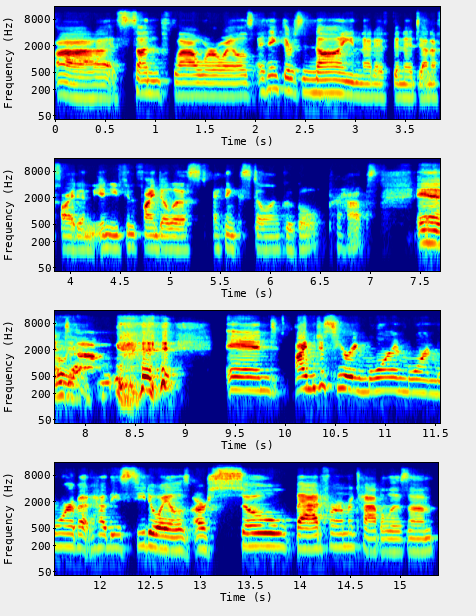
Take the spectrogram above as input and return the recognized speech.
uh, sunflower oils. I think there's nine that have been identified, and, and you can find a list. I think still on Google, perhaps. And oh, yeah. um, and I'm just hearing more and more and more about how these seed oils are so bad for our metabolism.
